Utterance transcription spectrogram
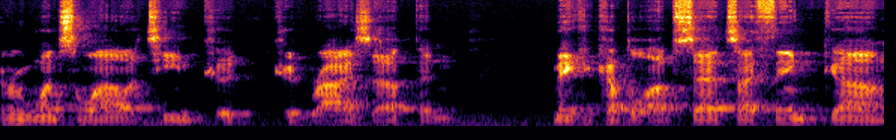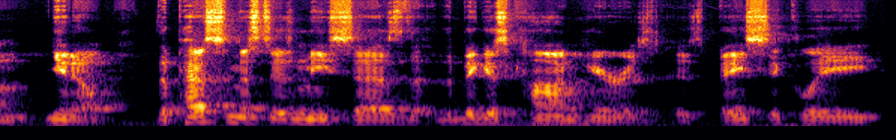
every once in a while a team could could rise up and make a couple upsets. I think um, you know the pessimist in me says that the biggest con here is is basically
